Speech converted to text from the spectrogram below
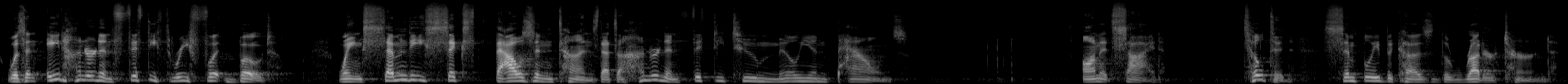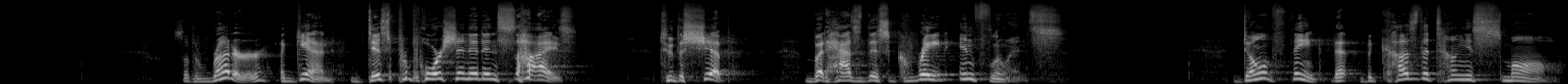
was an 853 foot boat weighing 76,000 tons. That's 152 million pounds on its side, tilted simply because the rudder turned. So the rudder, again, disproportionate in size to the ship but has this great influence. Don't think that because the tongue is small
